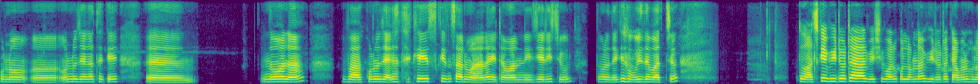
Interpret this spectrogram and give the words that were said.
কোনো অন্য জায়গা থেকে নেওয়া না বা কোনো জায়গা থেকে স্ক্রিনশট মারা না। এটা আমার নিজেরই চুল, তোমরা দেখে বুঝতে পারছ। তো আজকে ভিডিওটা আর বেশি বড় করলাম না, ভিডিওটা কেমন হলো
